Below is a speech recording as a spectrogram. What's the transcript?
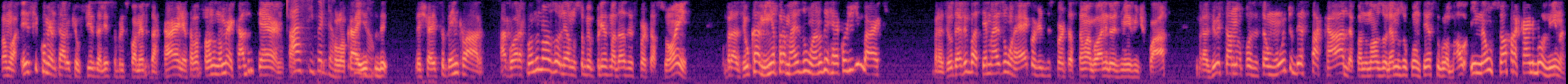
Vamos lá. Esse comentário que eu fiz ali sobre o escoamento da carne, eu estava falando no mercado interno. Tá? Ah, sim, perdão. Colocar isso, de, deixar isso bem claro. Agora, quando nós olhamos sob o prisma das exportações, o Brasil caminha para mais um ano de recorde de embarque. O Brasil deve bater mais um recorde de exportação agora em 2024. O Brasil está numa posição muito destacada quando nós olhamos o contexto global e não só para carne bovina.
